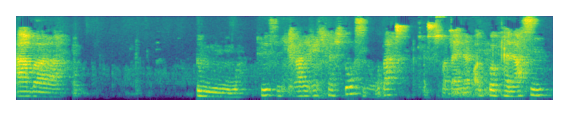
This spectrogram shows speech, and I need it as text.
Aber du fühlst dich gerade recht verstoßen, oder? Von deiner Gruppe verlassen,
